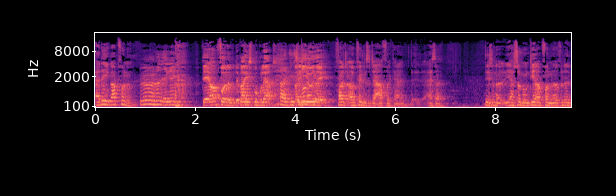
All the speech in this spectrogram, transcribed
Er det ikke opfundet? øh, ved jeg ikke rigtigt. Det er opfundet, men det er bare ikke så populært Nej, de er at give ud af. Folks opfindelse til Afrika, altså, det er sådan noget, jeg så nogle, de har opfundet noget forleden,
